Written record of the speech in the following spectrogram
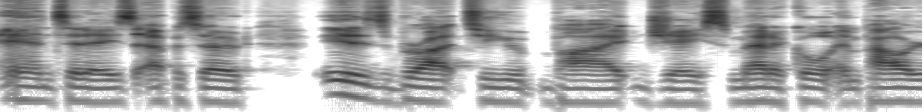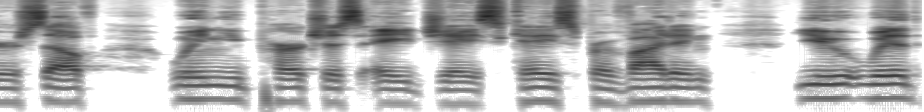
And today's episode is brought to you by Jase Medical. Empower yourself when you purchase a Jase case, providing you with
